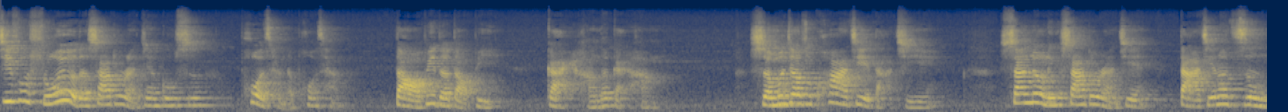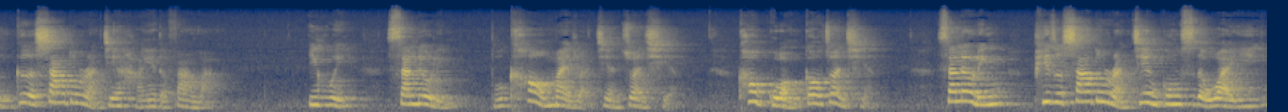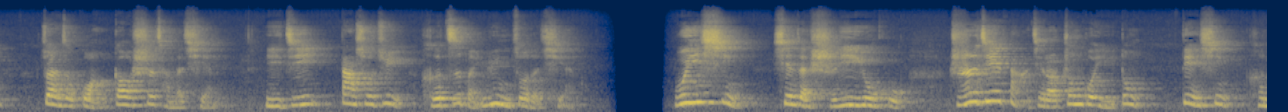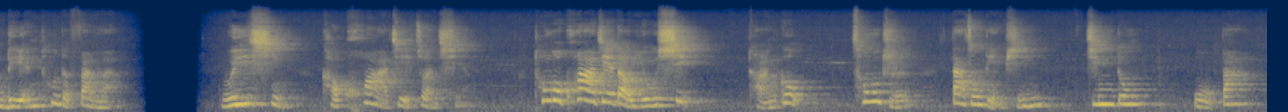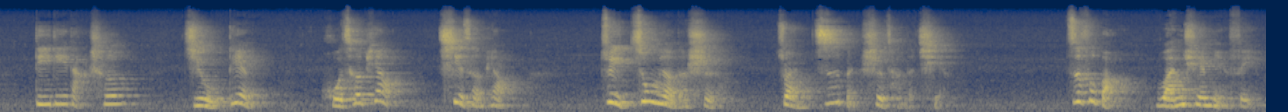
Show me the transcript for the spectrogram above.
几乎所有的杀毒软件公司破产的破产，倒闭的倒闭。改行的改行，什么叫做跨界打击？三六零杀毒软件打劫了整个杀毒软件行业的饭碗，因为三六零不靠卖软件赚钱，靠广告赚钱。三六零披着杀毒软件公司的外衣，赚着广告市场的钱，以及大数据和资本运作的钱。微信现在十亿用户。直接打击了中国移动、电信和联通的饭碗。微信靠跨界赚钱，通过跨界到游戏、团购、充值、大众点评、京东、五八、滴滴打车、酒店、火车票、汽车票，最重要的是赚资本市场的钱。支付宝完全免费。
